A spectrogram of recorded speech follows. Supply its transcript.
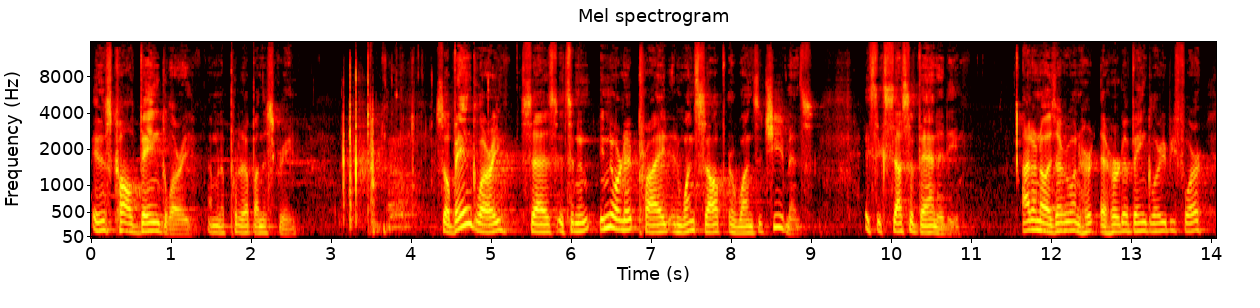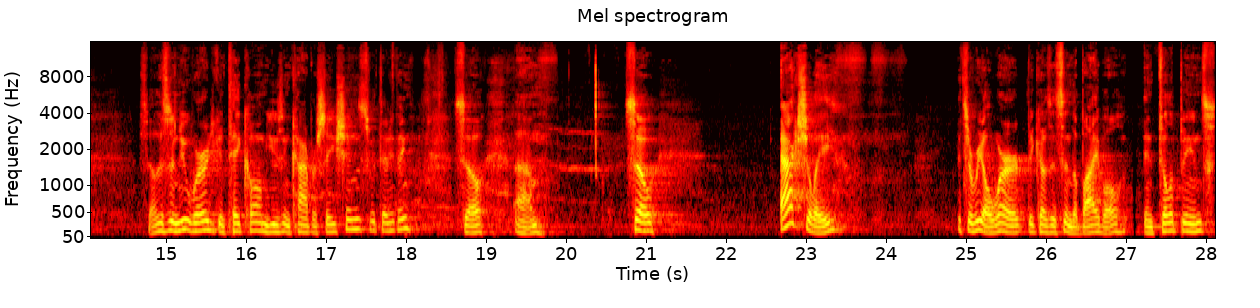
It is called vainglory. I'm going to put it up on the screen. So, vainglory says it's an inordinate pride in oneself or one's achievements. It's excessive vanity. I don't know, has everyone heard, heard of vainglory before? So, this is a new word you can take home using conversations with anything. So, um, so actually, it's a real word because it's in the Bible in Philippians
